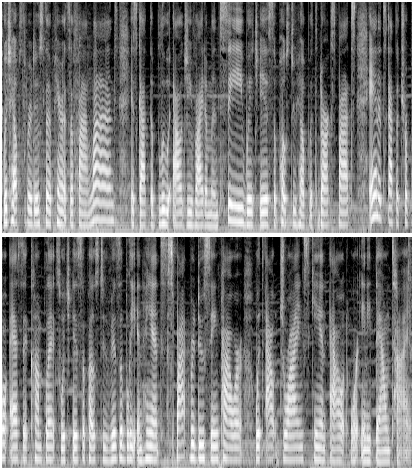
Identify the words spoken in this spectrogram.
which helps to reduce the appearance of fine lines. It's got the blue algae vitamin C which is supposed to help with dark spots and it's got the triple acid complex which is supposed to visibly enhance spot reducing power without drying skin out or any downtime.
